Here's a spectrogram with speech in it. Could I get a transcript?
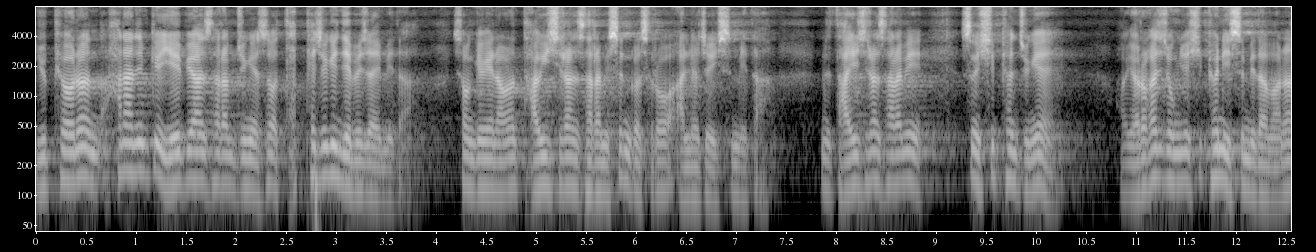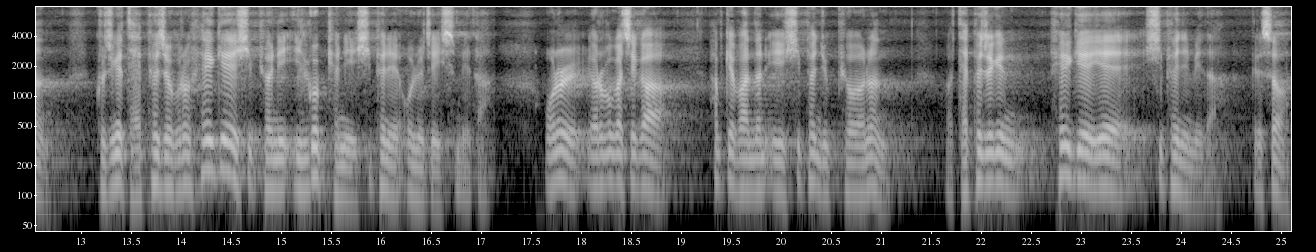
6편은 하나님께 예배한 사람 중에서 대표적인 예배자입니다. 성경에 나오는 다윗이라는 사람이 쓴 것으로 알려져 있습니다. 다윗이라는 사람이 쓴 시편 중에 여러 가지 종류의 시편이 있습니다만은 그 중에 대표적으로 회개의 시편이 일곱 편이 시편에 올려져 있습니다. 오늘 여러분과 제가 함께 받는 이 시편 6편은 대표적인 회개의 시편입니다. 그래서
